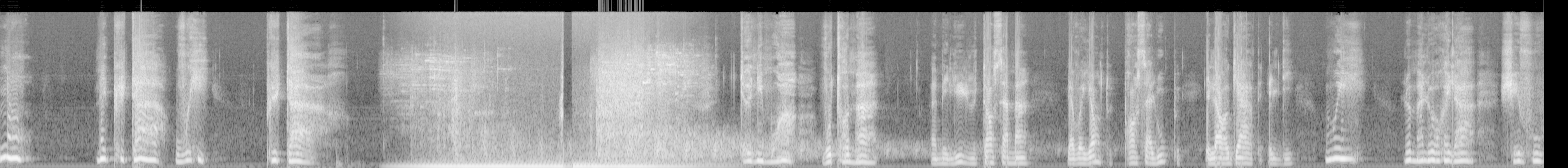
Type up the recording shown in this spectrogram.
Non, mais plus tard, oui, plus tard. Donnez-moi votre main. Amélie lui tend sa main. La voyante prend sa loupe et la regarde. Elle dit Oui, le malheur est là, chez vous.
